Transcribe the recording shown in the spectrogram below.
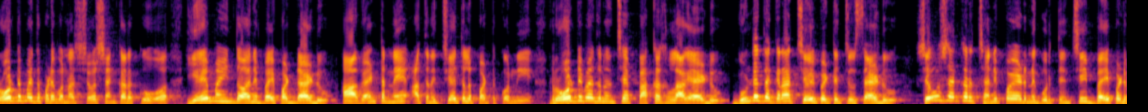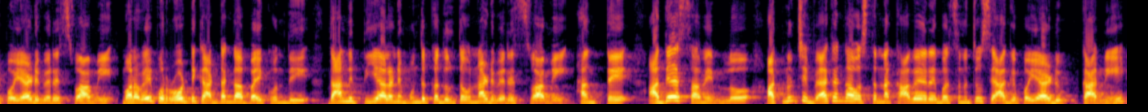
రోడ్డు మీద పడి ఉన్న శివశంకర్కు ఏమైందో అని భయపడ్డాడు. ఆ వెంటనే అతని చేతులు పట్టుకొని రోడ్డు మీద నుంచే పక్కకు లాగాడు. గుండె దగ్గర చెవి పెట్టి చూశాడు. శివశంకర్ చనిపోయాడని గుర్తించి భయపడిపోయాడు వెర్రిస్వామి. మరోవైపు రోడ్డుకి అడ్డంగా బైక్ ఉంది దాన్ని తీయాలని ముందు కదులుతూ ఉన్నాడు వెర్రిస్వామి. అంతే అదే సమయంలో అటు నుంచి వేగంగా వస్తున్న కావేరీ బస్సును చూసి ఆగిపోయాడు. కానీ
